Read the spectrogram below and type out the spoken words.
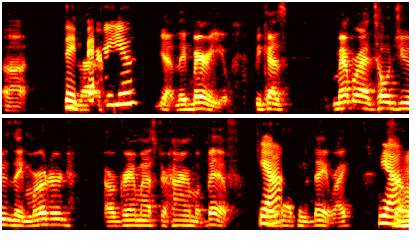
Uh, they that- bury you? Yeah, they bury you because remember I told you they murdered our Grandmaster Hiram Abiff Yeah. back in the day, right? Yeah. So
